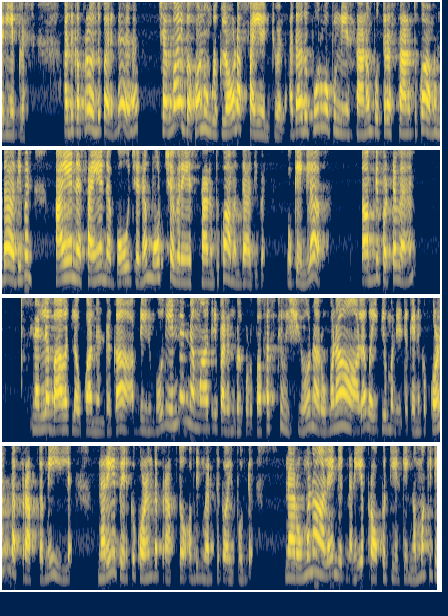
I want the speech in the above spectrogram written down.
பெரிய பிளஸ் அதுக்கப்புறம் வந்து பாருங்க செவ்வாய் பகவான் உங்களுக்கு lord of five and twelve அதாவது பூர்வ புண்ணிய ஸ்தானம் புத்திரஸ்தானத்துக்கும் அவன் தான் அதிபன். அயன சயன போஜன மோட்ச விரயஸ்தானத்துக்கும் அவன் தான் அதிபன். ஓகேங்களா அப்படிப்பட்டவன் நல்ல பாவத்துல உட்கார்ந்துட்டு இருக்கா அப்படின்னும் போது என்னென்ன மாதிரி பலன்கள் கொடுப்பா? ஃபர்ஸ்ட் விஷயம் நான் ரொம்ப நாளா வைத்தியம் பண்ணிட்டு இருக்கேன் எனக்கு குழந்தை பிராப்தமே இல்லை. நிறைய பேருக்கு குழந்தை பிராப்தம் அப்படின்னு வரத்துக்கு வாய்ப்பு உண்டு. நான் ரொம்ப நாளே எங்களுக்கு நிறைய ப்ராப்பர்ட்டி இருக்கு. எங்க அம்மா கிட்ட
